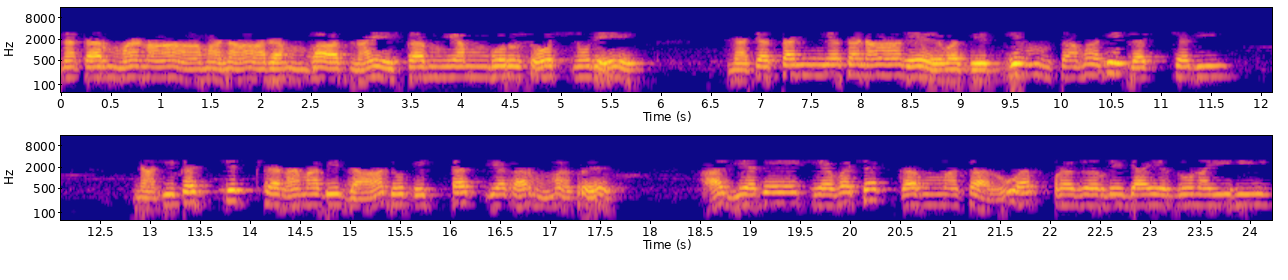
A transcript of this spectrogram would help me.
न कर्मणामनारम्भात् नैष्कर्म्यम् पुरुषोऽश्नुदे न च सन्न्यसनादेव सिद्धिम् समधिगच्छति। न कश्चित् क्षणमपि जातुतिष्ठस्य कर्म कृत्। अर्यते ह्यवशः कर्म सर्वप्रकृतिजैर्गुणैः।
